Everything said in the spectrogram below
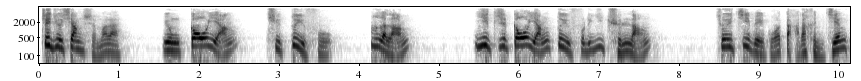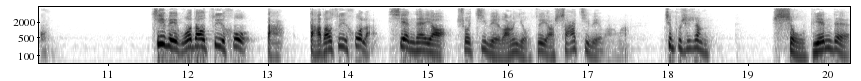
这就像什么呢？用羔羊去对付饿狼，一只羔羊对付了一群狼，所以济北国打得很艰苦。济北国到最后打打到最后了，现在要说济北王有罪，要杀济北王了，这不是让守边的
